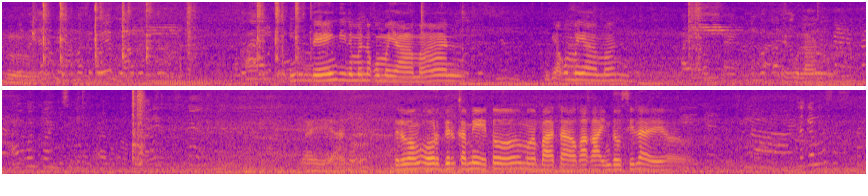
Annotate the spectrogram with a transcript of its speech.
Hmm. Tama si Kuya Vlog Hindi, hindi naman ako mayaman. Hindi ako mayaman. Eh, wala na. Ay, ano. Dalawang order kami. Ito, oh, mga bata, oh, kakain daw sila eh. oh. Lagyan mo sa stock.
